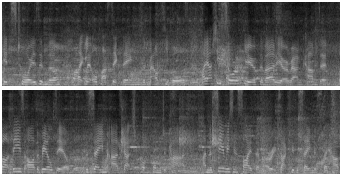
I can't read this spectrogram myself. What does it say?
kids toys in them, like little plastic things and bouncy balls. I actually saw a few of them earlier around Camden, but these are the real deal, the same as Gachapon from Japan, and the series inside them are exactly the same as they have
